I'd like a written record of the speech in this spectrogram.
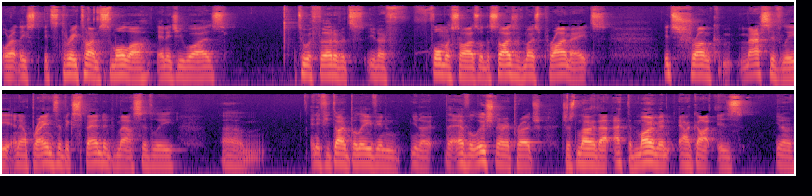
or at least it's three times smaller energy wise, to a third of its you know former size or the size of most primates, it's shrunk massively, and our brains have expanded massively. Um, and if you don't believe in you know the evolutionary approach, just know that at the moment our gut is you know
